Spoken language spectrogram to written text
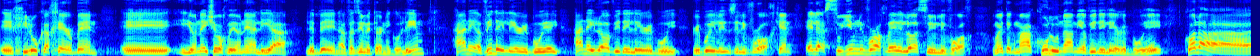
אה, חילוק אחר בין אה, יוני שבח ויוני עלייה לבין אווזים ותרנגולים, הנה אבידי לריבויי, הנה לא אבידי לריבוי, ריבוי זה לברוח, כן? אלה עשויים לברוח ואלה לא עשויים לברוח. אומרת הגמרא, כולו נמי אבידי לריבויי, כל ה...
